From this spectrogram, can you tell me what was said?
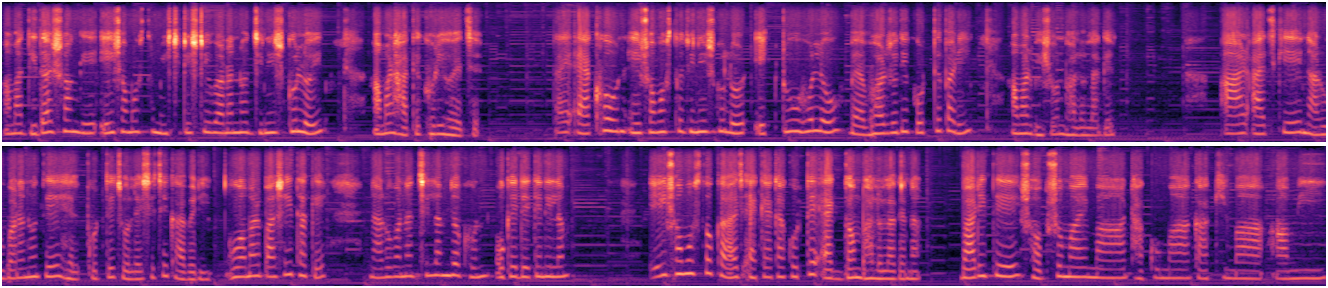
আমার দিদার সঙ্গে এই সমস্ত মিষ্টি টিষ্টি বানানোর জিনিসগুলোই আমার হাতে খড়ি হয়েছে। তাই এখন এই সমস্ত জিনিসগুলোর একটু হলেও ব্যবহার যদি করতে পারি, আমার ভীষণ ভালো লাগে। আর আজকে নাড়ু বানানোতে হেল্প করতে চলে এসেছে কাবেরি। ও আমার পাশেই থাকে। নাড়ু বানাচ্ছিলাম যখন, ওকে ডেকে নিলাম। এই সমস্ত কাজ একা একা করতে একদম ভালো লাগে না। বাড়িতে সবসময় মা, ঠাকুমা, কাকিমা, আমি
